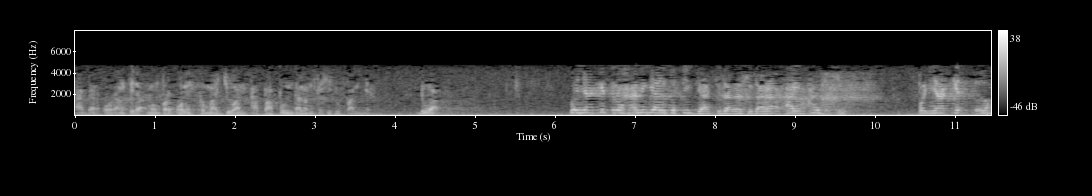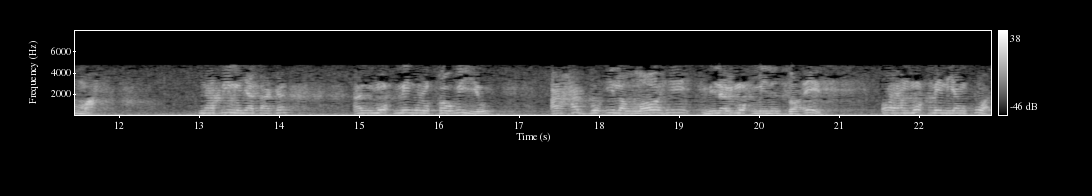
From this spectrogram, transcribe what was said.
agar orang tidak memperoleh kemajuan apa pun dalam kehidupannya. Dua. Penyakit rohani yang ketiga, saudara-saudara, al-ajzu. Penyakit lemah. Nabi menyatakan, al-mu'minul qawiyyu ahabbu ilallahi minal mu'min dhaif. Orang mukmin yang kuat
